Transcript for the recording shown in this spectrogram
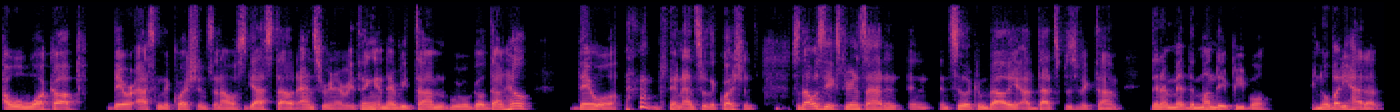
I will walk up, they were asking the questions and I was gassed out answering everything. And every time we will go downhill, they will then answer the questions. So that was the experience I had in, in, in Silicon Valley at that specific time. Then I met the Monday people nobody had a,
